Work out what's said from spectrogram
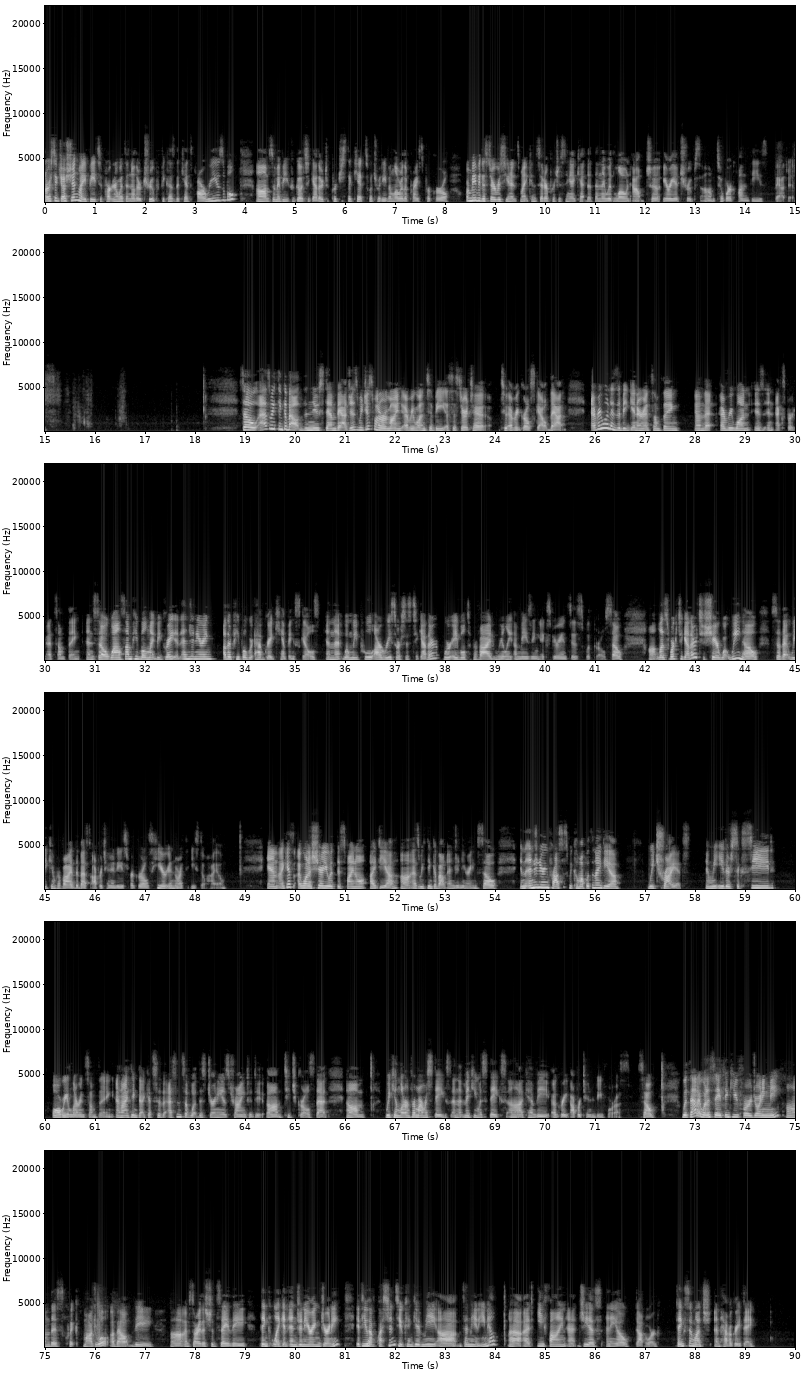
Our suggestion might be to partner with another troop because the kits are reusable. Um, so maybe you could go together to purchase the kits, which would even lower the price per girl. Or maybe the service units might consider purchasing a kit that then they would loan out to area troops um, to work on these badges. So as we think about the new STEM badges, we just want to remind everyone to be a sister to, to every Girl Scout that everyone is a beginner at something and that everyone is an expert at something. And so while some people might be great at engineering, other people have great camping skills. And that when we pool our resources together, we're able to provide really amazing experiences with girls. So uh, let's work together to share what we know so that we can provide the best opportunities for girls here in Northeast Ohio. And I guess I want to share you with this final idea uh, as we think about engineering. So in the engineering process, we come up with an idea, we try it, and we either succeed or we learn something. And I think that gets to the essence of what this journey is trying to do, um, teach girls that um, we can learn from our mistakes and that making mistakes uh, can be a great opportunity for us. So with that, I want to say thank you for joining me on this quick module about the, uh, I'm sorry, this should say the Think Like an Engineering Journey. If you have questions, you can give me, uh, send me an email uh, at efine at gsneo.org. Thanks so much and have a great day.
